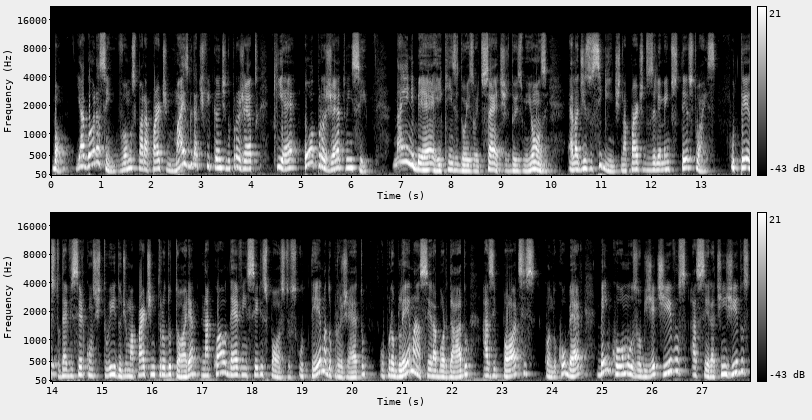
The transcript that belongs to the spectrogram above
Bom, e agora sim, vamos para a parte mais gratificante do projeto, que é o projeto em si. Na NBR 15287 de 2011, ela diz o seguinte, na parte dos elementos textuais. O texto deve ser constituído de uma parte introdutória, na qual devem ser expostos o tema do projeto, o problema a ser abordado, as hipóteses, quando couber, bem como os objetivos a ser atingidos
